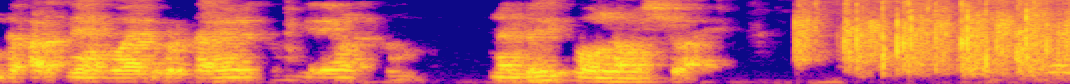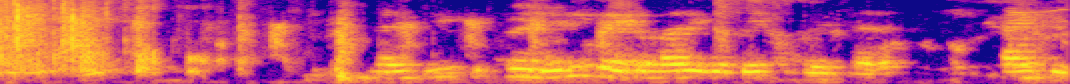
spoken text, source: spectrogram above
இந்த படத்தை எனக்கு வாய்ப்பு கொடுத்த அனைவருக்கும் இறைவனுக்கும் நன்றி. ஓம் நம சிவாய். நன்றி. லிரிக் ரைட்டர் மாதிரி இதை பேசி போயிருக்காரு. தேங்க்யூ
